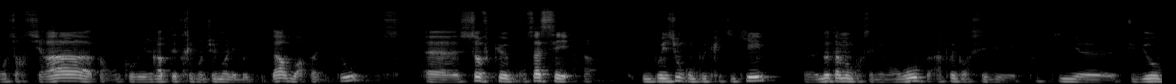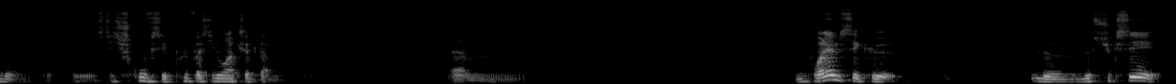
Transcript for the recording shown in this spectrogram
on le sortira, enfin on corrigera peut-être éventuellement les bugs plus tard, voire pas du tout. sauf que bon, ça c'est, une position qu'on peut critiquer euh, notamment quand c'est des grands groupes. Après, quand c'est des plus petits euh, studios, bon, je trouve c'est plus facilement acceptable. Euh, le problème, c'est que le succès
